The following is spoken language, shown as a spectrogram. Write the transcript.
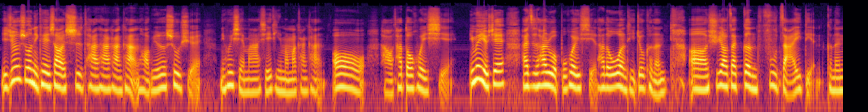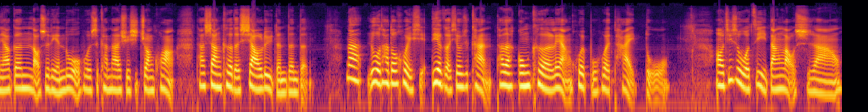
也就是说，你可以稍微试探他看看哈，比如说数学，你会写吗？写一题，妈妈看看。哦，好，他都会写。因为有些孩子他如果不会写，他的问题就可能呃需要再更复杂一点，可能你要跟老师联络，或者是看他的学习状况、他上课的效率等等等。那如果他都会写，第二个就是看他的功课量会不会太多。哦，其实我自己当老师啊，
